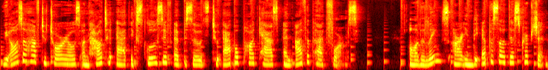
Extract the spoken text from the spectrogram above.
We also have tutorials on how to add exclusive episodes to Apple Podcasts and other platforms. All the links are in the episode description.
